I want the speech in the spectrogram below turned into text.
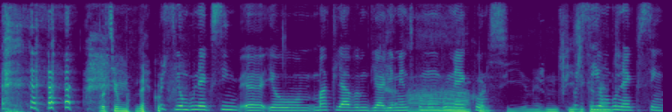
Parecia um boneco. Parecia um boneco, sim. eh, Eu maquilhava-me diariamente como um Ah, boneco. Parecia mesmo fisicamente. Parecia um boneco, sim.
